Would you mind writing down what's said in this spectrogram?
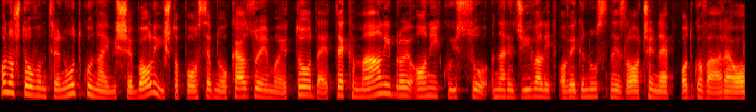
Ono što u ovom trenutku najviše boli i što posebno ukazujemo je to da je tek mali broj onih koji su naređivali ove gnusne zločine odgovarao.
